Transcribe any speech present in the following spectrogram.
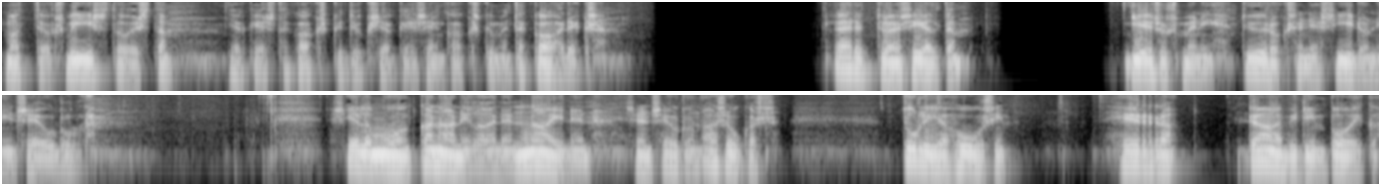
Matteus 15, jakeesta 21 jakeeseen 28. Lähdettyään sieltä Jeesus meni Tyyroksen ja Siidonin seudulle. Siellä muuan kananilainen nainen, sen seudun asukas, tuli ja huusi, Herra, Daavidin poika,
